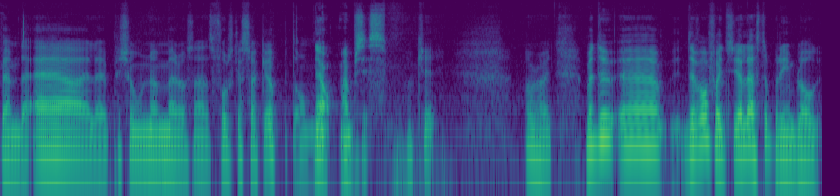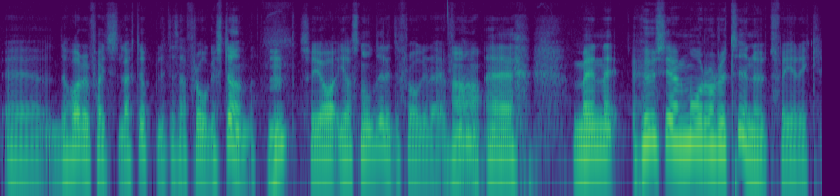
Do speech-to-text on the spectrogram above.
vem det är eller personnummer och sådär, att folk ska söka upp dem? Ja, men precis. Okej. All right. Men du, eh, det var faktiskt, jag läste på din blogg, eh, det har du faktiskt lagt upp lite så här frågestund. Mm. Så jag, jag snodde lite frågor därifrån. Ah. Eh, men hur ser en morgonrutin ut för Erik?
